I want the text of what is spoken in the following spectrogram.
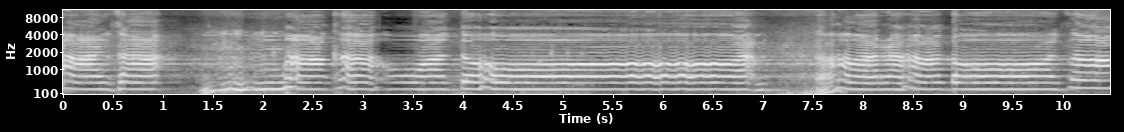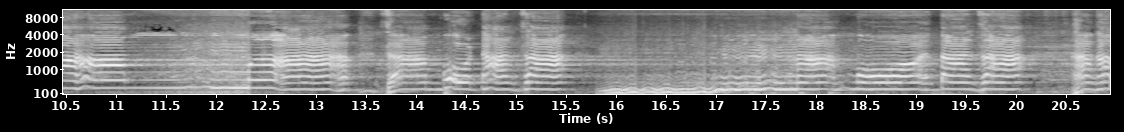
าสะมาคาวโตอะระหะโตสัมมาสัมพุทธัสสะนะโมตัสสะภะคะ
